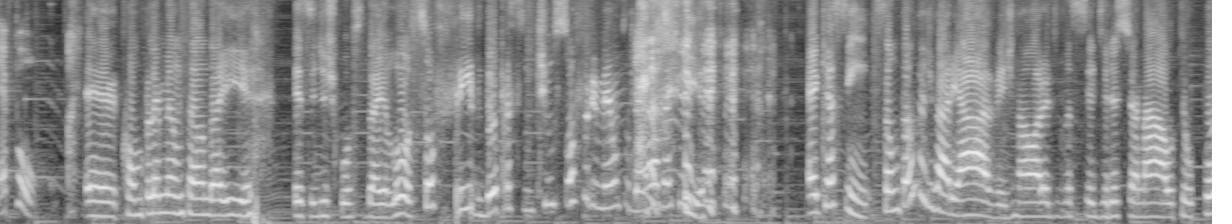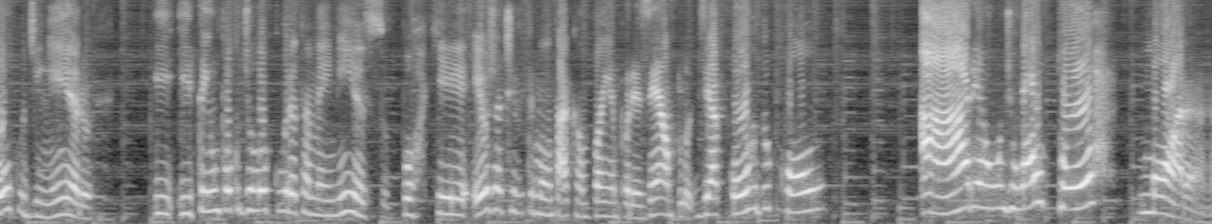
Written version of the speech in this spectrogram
é pouco. É, complementando aí esse discurso da Elo, sofrido, deu para sentir o sofrimento dela daqui. é que assim, são tantas variáveis na hora de você direcionar o teu pouco dinheiro e, e, tem um pouco de loucura também nisso, porque eu já tive que montar a campanha, por exemplo, de acordo com a área onde o autor mora.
